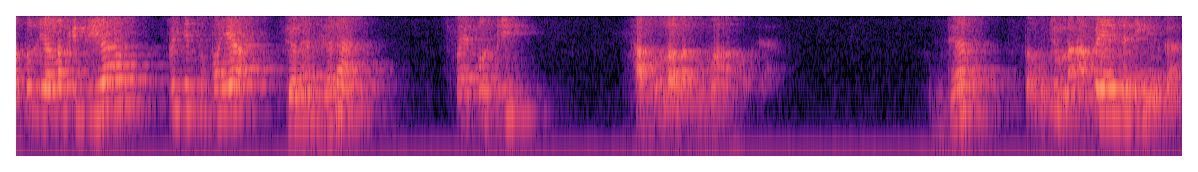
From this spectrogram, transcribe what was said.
Atau yang lagi diam ingin supaya jalan-jalan supaya pergi. Hasolalan rumah kemudian terwujudlah apa yang dia inginkan.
